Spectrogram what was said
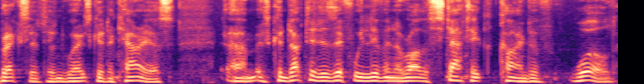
Brexit and where it's going to carry us um, is conducted as if we live in a rather static kind of world.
